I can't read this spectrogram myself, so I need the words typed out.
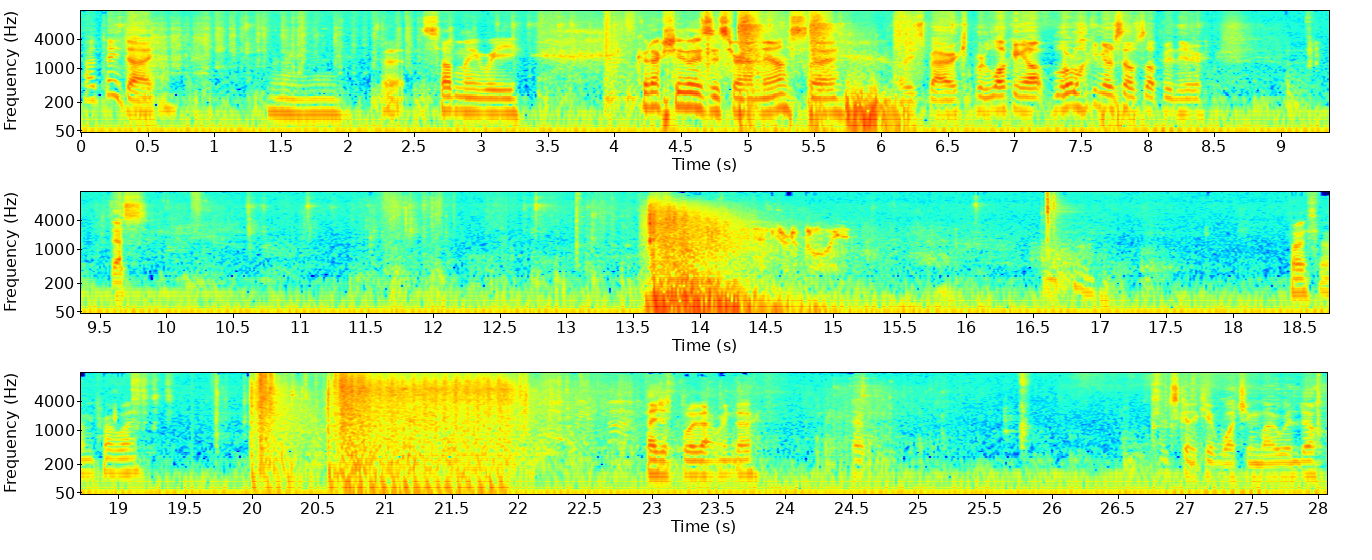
How'd they die? I don't know. But suddenly we could actually lose this round now, so Oh, he's barrack. We're locking up. We're locking ourselves up in here. That's. Sensor deployed. Hmm. both of them probably. They just blew that window. Yep. I'm just gonna keep watching my window.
